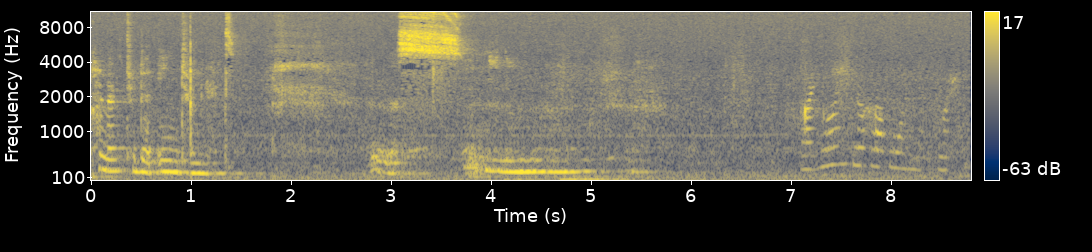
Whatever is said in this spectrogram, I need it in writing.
Connect to the internet. I'm going to have one question.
